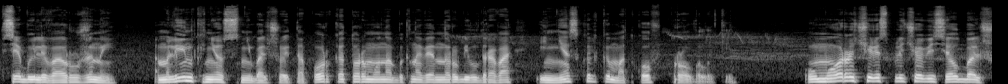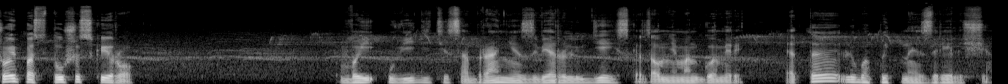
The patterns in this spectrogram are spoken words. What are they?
Все были вооружены. Млинг нес небольшой топор, которым он обыкновенно рубил дрова, и несколько мотков проволоки. У Мора через плечо висел большой пастушеский рог. «Вы увидите собрание зверолюдей», — сказал мне Монтгомери. «Это любопытное зрелище».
